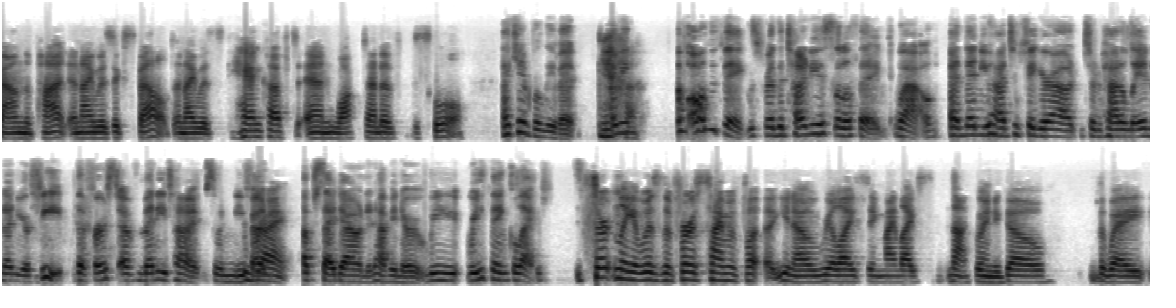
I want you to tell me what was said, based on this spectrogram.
found the pot and I was expelled and I was handcuffed and walked out of the school. I can't believe it. Yeah. I mean, of all the things for the tiniest little thing. Wow. And then you had to figure out sort of how to land on your feet. The first of many times when you found Right. upside down and having to re- rethink life. certainly it was the first time of uh, you know realizing my life's not going to go the way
